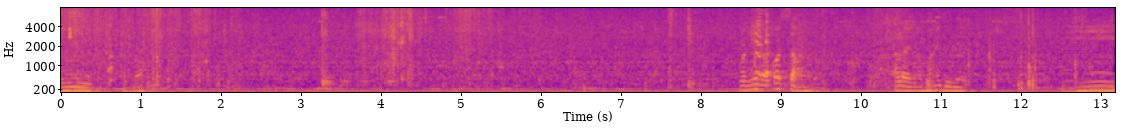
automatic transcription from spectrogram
ดูเห็นไหม วันนี้เราก็สั่งอะไรเรามาให้ดูเลยนี่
